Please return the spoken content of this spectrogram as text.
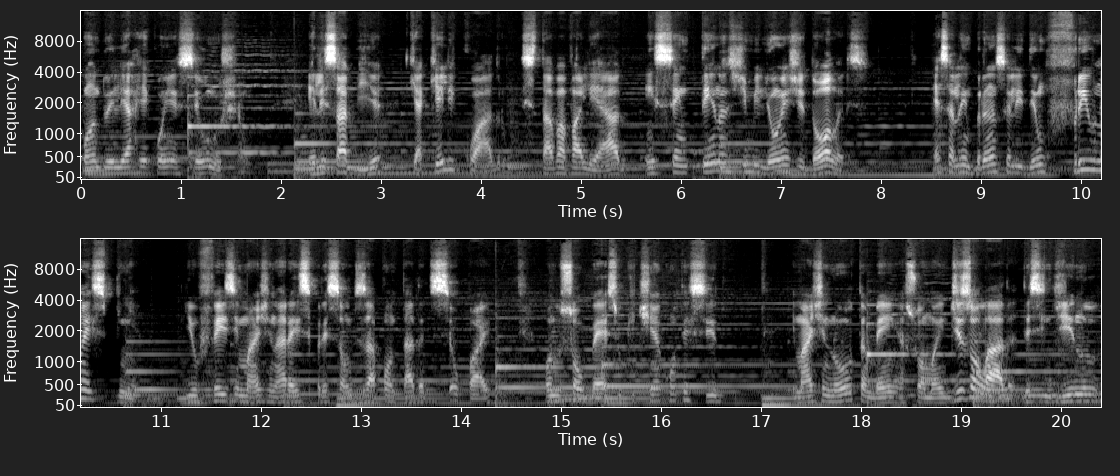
quando ele a reconheceu no chão. Ele sabia que aquele quadro estava avaliado em centenas de milhões de dólares. Essa lembrança lhe deu um frio na espinha e o fez imaginar a expressão desapontada de seu pai quando soubesse o que tinha acontecido. Imaginou também a sua mãe desolada, decidindo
